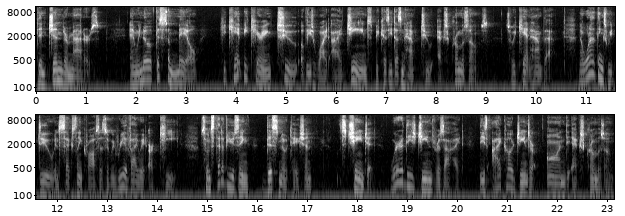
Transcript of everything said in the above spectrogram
then gender matters. And we know if this is a male, he can't be carrying two of these white-eyed genes because he doesn't have two X chromosomes. So he can't have that. Now one of the things we do in sex-linked crosses is we reevaluate our key. So instead of using this notation, let's change it. Where do these genes reside? These eye-colored genes are on the X chromosome.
